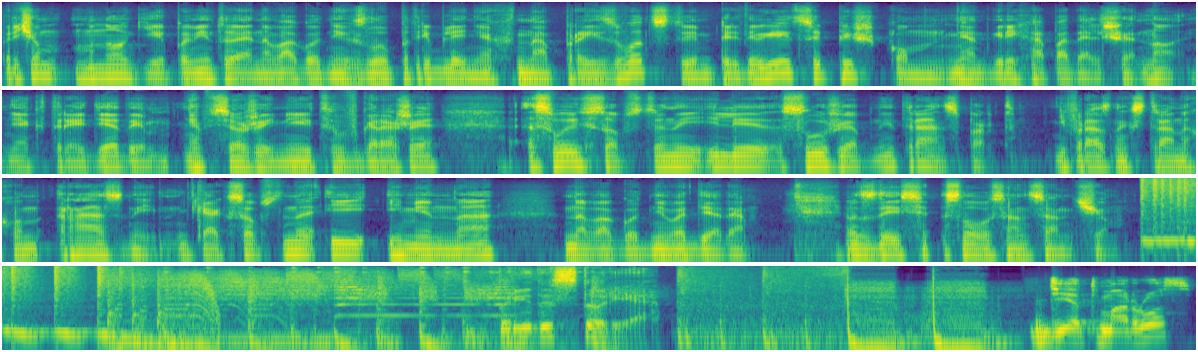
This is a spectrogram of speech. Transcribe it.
Причем многие, пометуя о новогодних злоупотреблениях на производстве, передвигаются пешком от греха подальше. Но некоторые деды все же имеют в гараже свой собственный или служебный транспорт. И в разных странах он разный, как, собственно, и имена новогоднего деда. Вот здесь слово Сан Санычу. Предыстория. Дед Мороз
